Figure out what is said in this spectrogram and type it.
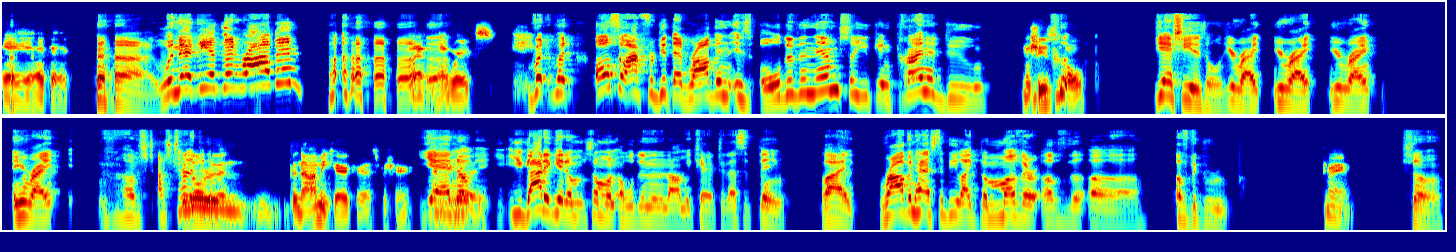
yeah, yeah, okay. Wouldn't that be a good Robin? that, that works. But but also I forget that Robin is older than them, so you can kind of do. Well, she's good. old. Yeah, she is old. You're right. You're right. You're right. You're right. I was, I was trying she's older of... than the Nami character. That's for sure. Yeah, no, you got to get him someone older than the Nami character. That's the thing. Like Robin has to be like the mother of the uh of the group. Right. So.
